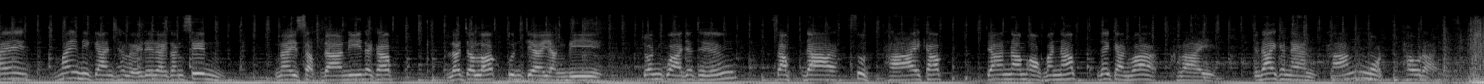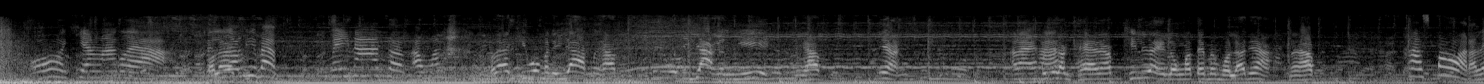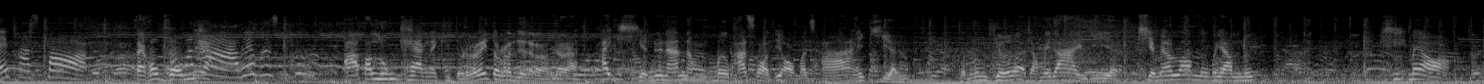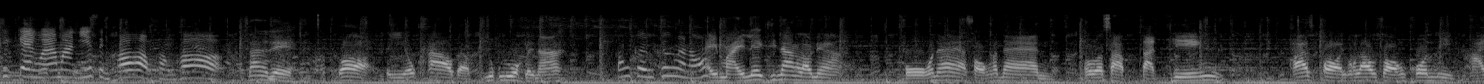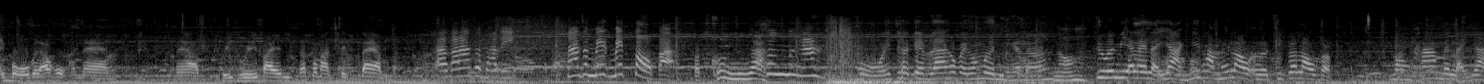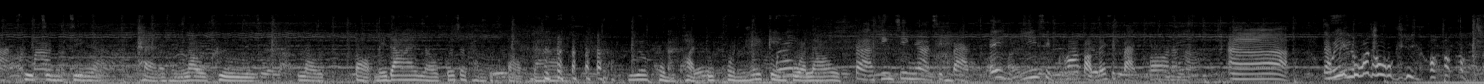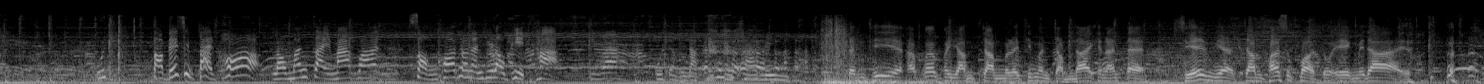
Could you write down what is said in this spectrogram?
ไม่มีการเฉลยใดๆทั้งสิ้น ในสัปดาห์นี้นะครับ และจะล็อกกุญแจอย่างดี จนกว่าจะถึงสัปดาห์สุดท้ายครับ จะนำออกมานับด้วยกันว่าใครจะได้คะแนนทั้งหมดเท่าไหร่ โอ้ยเครียดมากเลยอะ เป็นเรื่องที่แบบไม่น่าจะเอามาตอนแรกคิดว่ามันจะยากนะครับ ไม่รู้ว่าจะยากอย่างนี้นะครับ เนี่ยอะไรไม่คะใช่รังแคนะครับขี้เลื่อยลงมาเต็มไปหมดแล้วเนี่ยนะครับ พาสปอร์ตอะไรพาสปอร์ตแต่ของผมมาเนี่ยถามเรื่องพาสปอร์ตอาตะลุงแข่งในยขีดเรตระเดระให้เขียนด้วยนะนำเบอร์พาสปอร์ตที่ออกมาช้าให้เขียนแต่มันต้องเยอะอะจำไม่ได้อยู่ดีอะเขียนไม่แล้วรอบนึงพยายามนึกคิดไม่ออก ที่เก่งไว้ประมาณ 20 ข้อออก2ข้อได้เลยเดก็ตีคร่าวๆแบบลวกๆเลยนะ ต้องเกินครึ่งแล้วเนาะไอ้หมายเลขที่นั่งเราเนี่ยโถแน่สองคะแนน โทรศัพท์ตัดทิ้ง พาสปอร์ตของเราสองคนอีกหายโบไปแล้ว 6 คะแนนนะครับถุยๆไปสักประมาณ 10 แต้ม แล้วก็น่าจะพัดอีก น่าจะไม่ไม่ตกอะ สักครึ่งนึงอะ ครึ่งนึงอะโอ้ยเจอเกมแรกเข้าไปก็มึนเหมือนกันนะเนาะคือมันมีอะไรหลายอย่างที่ทำให้เราเออคิดว่าเราแบบมองข้ามไปหลายอย่างคือจมากๆริงๆอะแผนของเราคือเราตอบไม่ได้เราก็จะทำเป็นตอบได้ เพื่อข่มขวัญทุกคนให้เกรงกลัวเรา แต่จริงๆอะ18 เอ้ย 20 ข้อตอบได้ 18 ข้อนะคะ อ่า แต่ไม่รู้ว่าถูกกี่ข้ออุ๊ยตอบได้ 18 ข้อ เรามั่นใจมากว่า 2 ข้อเท่านั้นที่เราผิดค่ะจริงป่ะพูดดังๆให้ชาติได้ยินเต็มที่ครับก็พยายามจำอะไรที่มันจำได้แค่นั้นแต่เสียอย่างเงี้ยจำพาสปอร์ตตัวเองไม่ได้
